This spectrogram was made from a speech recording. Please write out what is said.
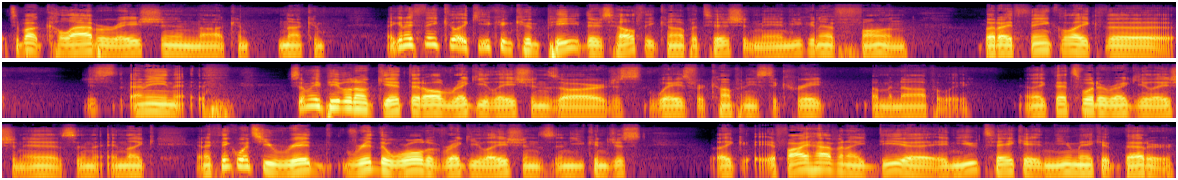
it's about collaboration, not com- not com- like. And I think like you can compete. There's healthy competition, man. You can have fun, but I think like the, just I mean, so many people don't get that all regulations are just ways for companies to create a monopoly. Like that's what a regulation is, and and like and I think once you rid rid the world of regulations, and you can just like if I have an idea and you take it and you make it better,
